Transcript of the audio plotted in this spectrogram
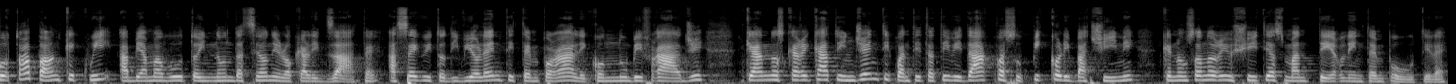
Purtroppo anche qui abbiamo avuto inondazioni localizzate a seguito di violenti temporali con nubifragi che hanno scaricato ingenti quantitativi d'acqua su piccoli bacini che non sono riusciti a smaltirli in tempo utile.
